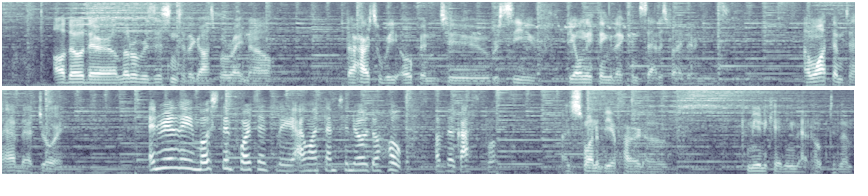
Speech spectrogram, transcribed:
although they're a little resistant to the gospel right now, their hearts will be open to receive the only thing that can satisfy their needs. I want them to have that joy. And really, most importantly, I want them to know the hope of the gospel. I just want to be a part of communicating that hope to them.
